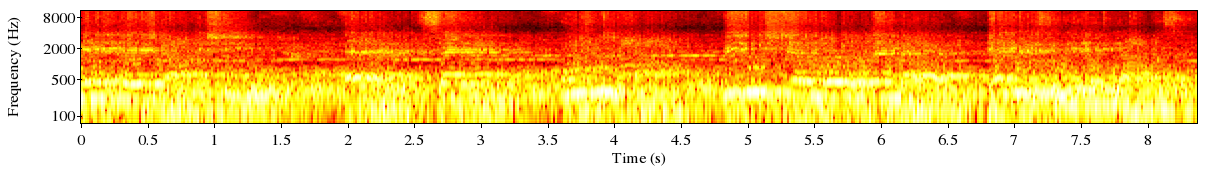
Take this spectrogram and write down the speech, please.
genç kardeşim, evet sen unutma, bir kişiye doğru deme, hepimizin bir etki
